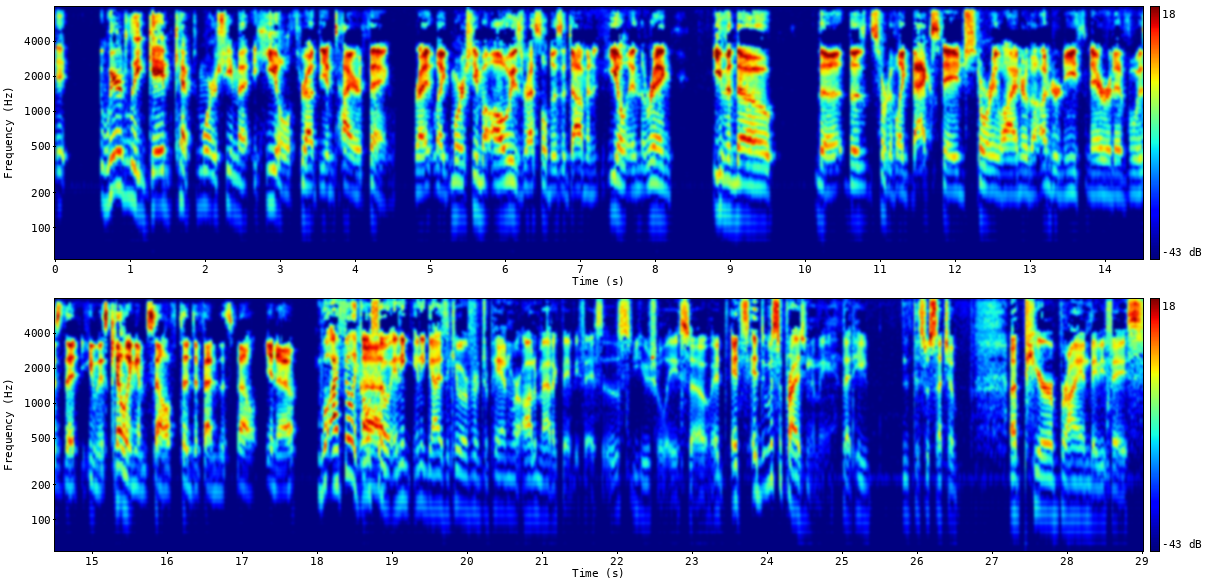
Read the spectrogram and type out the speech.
it weirdly, Gabe kept Morishima heel throughout the entire thing, right? Like Morishima always wrestled as a dominant heel in the ring, even though the the sort of like backstage storyline or the underneath narrative was that he was killing himself to defend this belt. You know? Well, I feel like Uh, also any any guys that came over from Japan were automatic baby faces usually. So it it's it was surprising to me that he that this was such a a pure Brian babyface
